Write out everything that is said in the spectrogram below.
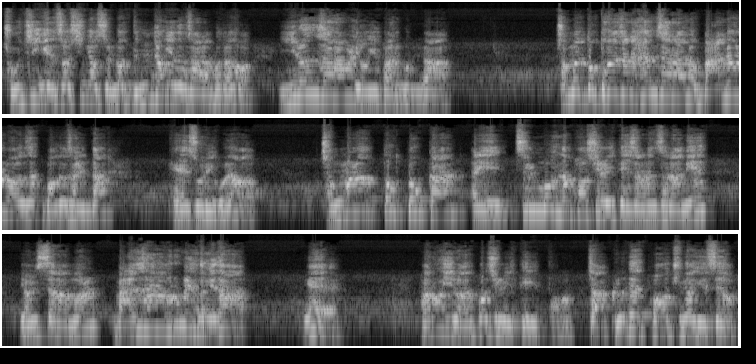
조직에서 신경 쓰는 건 능력 있는 사람보다도 이런 사람을 영입하는 겁니다. 정말 똑똑한 사람 한 사람은 만 명을 먹여 살린다? 개소리고요. 정말로 똑똑한, 아니, 쓸모없는 퍼실리테이션 한 사람이 열 사람을 만 사람으로 만듭니다. 예. 바로 이러한 퍼실리테이터. 자, 그런데 더 중요한 게 있어요.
